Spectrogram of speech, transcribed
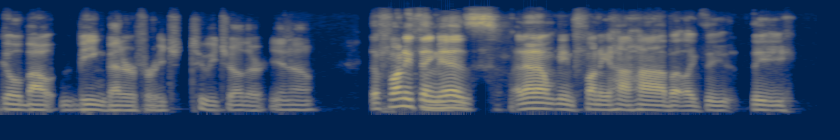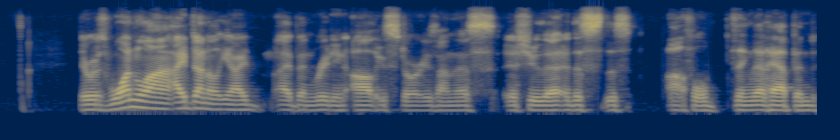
go, about being better for each to each other, you know? The funny thing mean- is, and I don't mean funny, haha, but like the the there was one line I've done a you know I I've been reading all these stories on this issue that this this awful thing that happened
